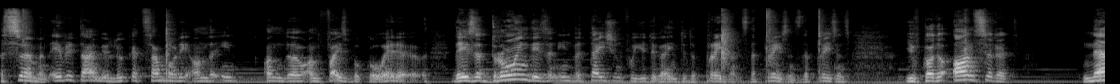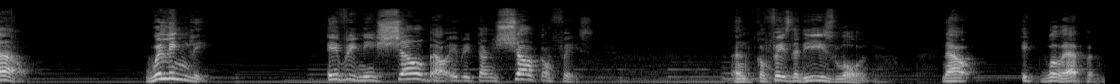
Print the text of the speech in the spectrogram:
a sermon, every time you look at somebody on the in, on the on Facebook or wherever, there's a drawing, there's an invitation for you to go into the presence, the presence, the presence. You've got to answer it now, willingly. Every knee shall bow, every tongue shall confess, and confess that He is Lord. Now, it will happen,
